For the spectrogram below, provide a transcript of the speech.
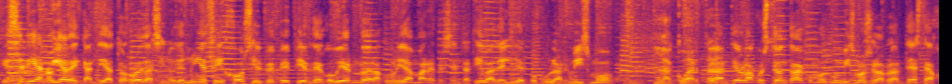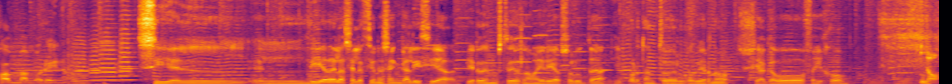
¿Qué sería no ya del candidato Rueda, sino de Núñez Feijóo si el PP pierde el gobierno de la comunidad más representativa del líder popular mismo? La cuarta. Planteo la cuestión tal como tú mismo se la planteaste a Juanma Moreno. Si el, el día de las elecciones en Galicia pierden ustedes la mayoría absoluta y por tanto el gobierno se acabó Feijó. No,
